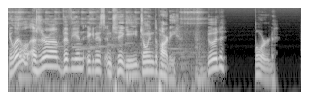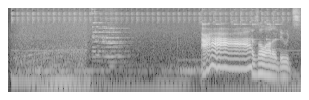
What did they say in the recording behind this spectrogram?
Galil, Azura, Vivian, Ignis, and Tiggy joined the party. Good lord. Ah, there's a lot of dudes.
